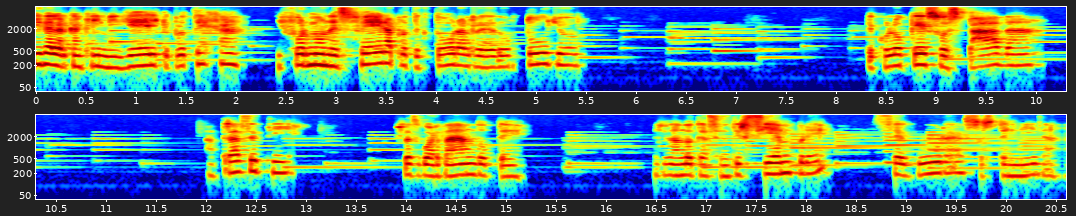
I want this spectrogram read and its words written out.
pide al arcángel Miguel que proteja y forme una esfera protectora alrededor tuyo, coloque su espada atrás de ti, resguardándote, ayudándote a sentir siempre segura, sostenida.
